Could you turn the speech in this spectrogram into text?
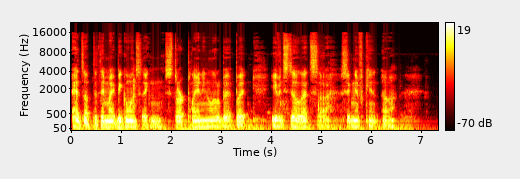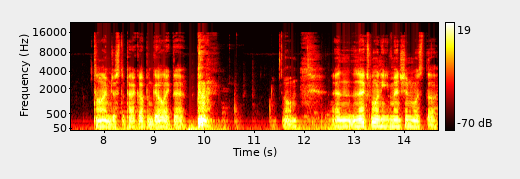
heads up that they might be going so they can start planning a little bit. But even still, that's uh, significant uh, time just to pack up and go like that. um, and the next one he mentioned was the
